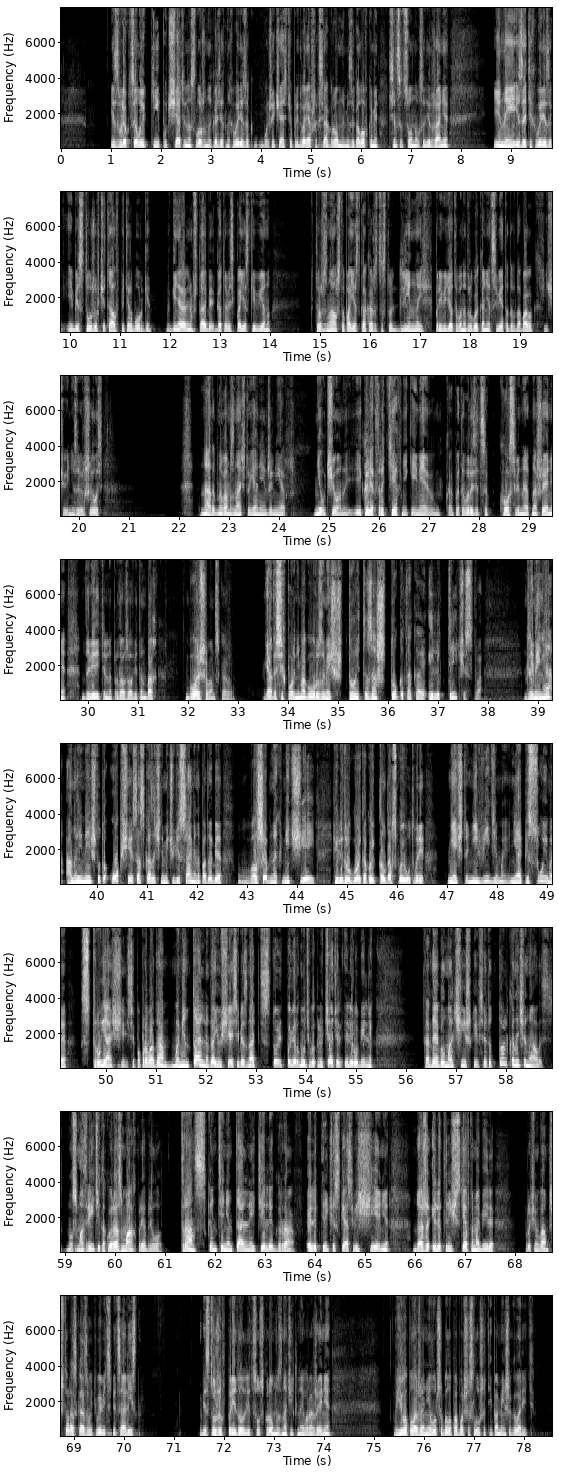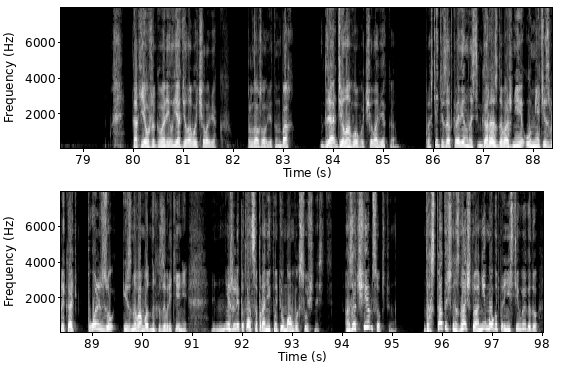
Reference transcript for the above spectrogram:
извлек целую кипу тщательно сложенных газетных вырезок, большей частью предварявшихся огромными заголовками сенсационного содержания. Иные из этих вырезок и Бестужев читал в Петербурге, в генеральном штабе, готовясь к поездке в Вену. Кто же знал, что поездка окажется столь длинной, приведет его на другой конец света, да вдобавок еще и не завершилась. Надобно вам знать, что я не инженер, не ученый, и к электротехнике имею, как бы это выразиться, косвенное отношение, — доверительно продолжал Виттенбах. Больше вам скажу. Я до сих пор не могу уразуметь, что это за штука такая, электричество. Для меня оно имеет что-то общее со сказочными чудесами наподобие волшебных мечей или другой какой колдовской утвари, нечто невидимое, неописуемое, струящееся по проводам, моментально дающее о себе знать, стоит повернуть выключатель или рубильник. Когда я был мальчишкой, все это только начиналось. Но смотрите, какой размах приобрело. Трансконтинентальный телеграф, электрическое освещение, даже электрические автомобили. Впрочем, вам что рассказывать, вы ведь специалист. Бестужев придал лицу скромно-значительное выражение — в его положении лучше было побольше слушать и поменьше говорить. «Как я уже говорил, я деловой человек», — продолжал Виттенбах. «Для делового человека, простите за откровенность, гораздо важнее уметь извлекать пользу из новомодных изобретений, нежели пытаться проникнуть умом в их сущность. А зачем, собственно? Достаточно знать, что они могут принести выгоду».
